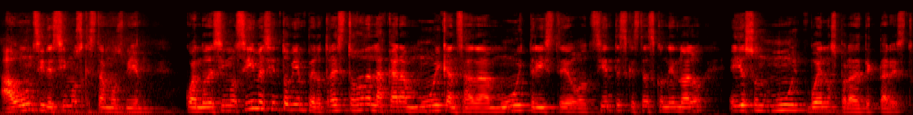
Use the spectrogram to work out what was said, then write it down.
aun si decimos que estamos bien cuando decimos, sí, me siento bien, pero traes toda la cara muy cansada, muy triste o sientes que estás escondiendo algo, ellos son muy buenos para detectar esto.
